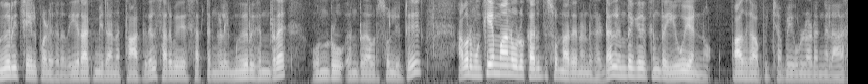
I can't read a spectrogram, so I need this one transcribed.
மீறி செயல்படுகிறது. ஈராக் மீதான தாக்குதல் சர்வதேச சட்டங்களை மீறுகின்ற ஒன்று என்று அவர் சொல்லிட்டு அவர் முக்கியமான ஒரு கருத்து சொன்னார் என்னென்னு கேட்டால் இன்றைக்கு இருக்கின்ற யுஎன்ஓ பாதுகாப்பு சபை உள்ளடங்கலாக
